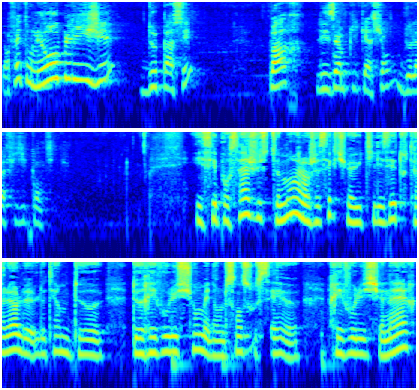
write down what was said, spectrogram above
en fait on est obligé de passer par les implications de la physique quantique. Et c'est pour ça justement, alors je sais que tu as utilisé tout à l'heure le, terme de, de, révolution, mais dans le sens où c'est euh, révolutionnaire.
